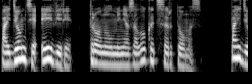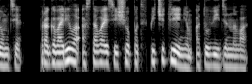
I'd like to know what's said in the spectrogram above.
«Пойдемте, Эйвери», — тронул меня за локоть сэр Томас. «Пойдемте», — проговорила, оставаясь еще под впечатлением от увиденного.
